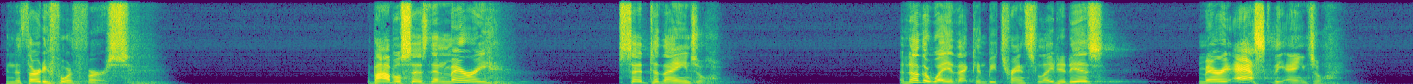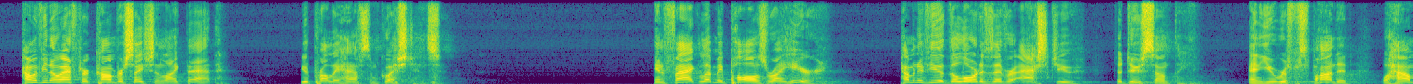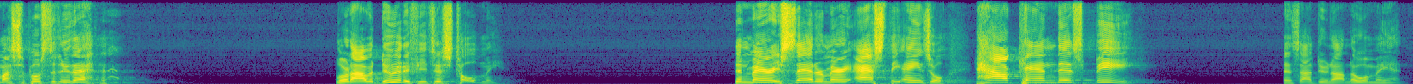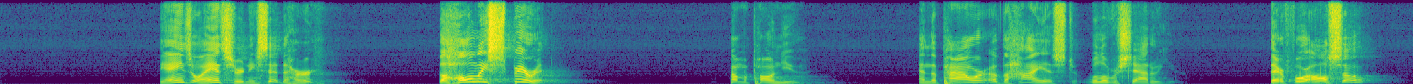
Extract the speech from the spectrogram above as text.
In the 34th verse, the Bible says, Then Mary said to the angel, Another way that can be translated is Mary asked the angel. How many of you know after a conversation like that, you'd probably have some questions? In fact, let me pause right here. How many of you, the Lord has ever asked you to do something and you responded, Well, how am I supposed to do that? Lord, I would do it if you just told me. Then Mary said, or Mary asked the angel, How can this be? Since I do not know a man. The angel answered and he said to her, The Holy Spirit will come upon you, and the power of the highest will overshadow you. Therefore, also,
